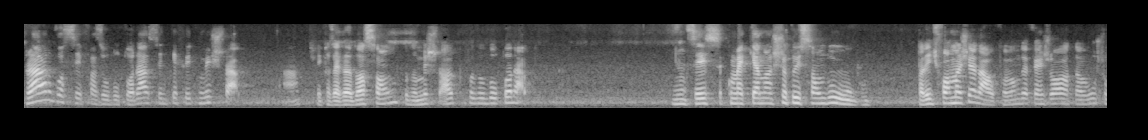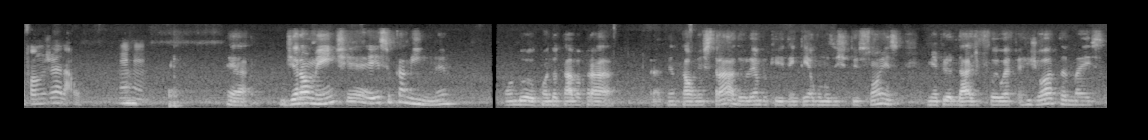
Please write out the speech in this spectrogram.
Para você fazer o doutorado, você tem que ter feito mestrado. Tá? Tem que fazer a graduação, fazer o mestrado para fazer o doutorado. Não sei se, como é que é na instituição do Hugo. Falei de forma geral, falando do FRJ, ou estou falando geral. Uhum. É, geralmente é esse o caminho, né? Quando, quando eu estava para tentar o mestrado, eu lembro que tentei algumas instituições, minha prioridade foi o FRJ, mas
